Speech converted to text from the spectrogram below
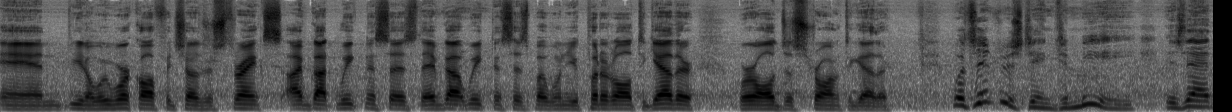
and you know we work off each other's strengths. I've got weaknesses, they've got weaknesses, but when you put it all together, we're all just strong together. What's interesting to me is that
